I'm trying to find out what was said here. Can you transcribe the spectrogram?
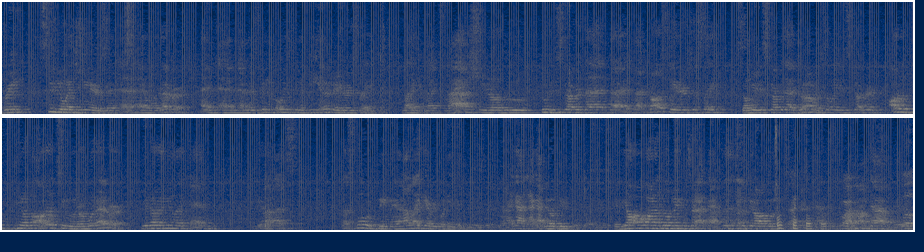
great studio engineers and, and, and whatever. And, and, and there's gonna, always going to be innovators like like like Flash, you know, who who discovered that that that crossfader, just like somebody discovered that drum or somebody discovered auto, you know, the auto tune or whatever. You know what I mean? Like, and you know, that's that's cool with me, man. I like everybody making music, man. I got I got no beef with that. If y'all want to go make a track after this, we can all go make a track. I'm, I'm down. Man. Well,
